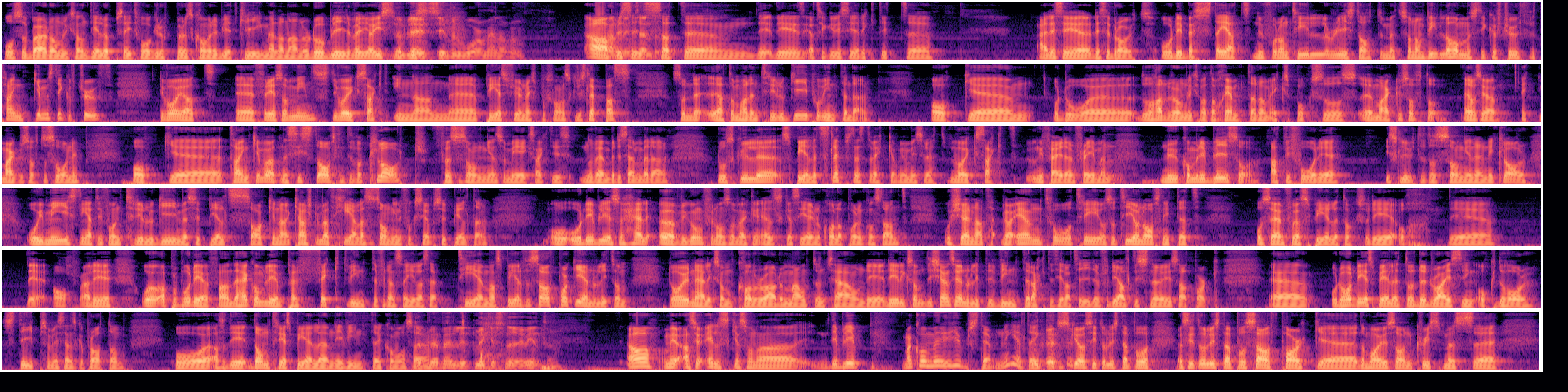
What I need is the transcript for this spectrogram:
Och så börjar de liksom dela upp sig i två grupper och så kommer det bli ett krig mellan andra. Och då blir det väl, jag gissar Det blir ett civil war mellan dem. Ja precis, Nintendo. så att uh, det, det, jag tycker det ser riktigt uh, Nej det ser, det ser bra ut. Och det bästa är att nu får de till releasedatumet som de ville ha med Stick of Truth. För tanken med Stick of Truth, det var ju att, eh, för er som minns, det var ju exakt innan eh, PS4 och Xbox One skulle släppas. Så att de hade en trilogi på vintern där. Och, ehm, och då, eh, då hade de liksom att de skämtade om Xbox och Microsoft då. Eller vad säger jag? Microsoft och Sony. Och tanken var att när sista avsnittet var klart för säsongen som är exakt i november-december där då skulle spelet släppas nästa vecka om jag minns rätt. Det var exakt ungefär i den framen. Mm. Nu kommer det bli så att vi får det i slutet av säsongen när den är klar. Och min gissning är att vi får en trilogi med superhjältssakerna. Kanske med att hela säsongen är fokuserad på superhjältar. Och, och, det blir en så härlig övergång för någon som verkligen älskar serien och kollar på den konstant. Och känna att vi har en, två, tre och så tionde avsnittet. Och sen får jag spelet också. Det är, oh, det är det, oh, ja, det, och apropå det, fan det här kommer bli en perfekt vinter för den som gillar så här temaspel. För South Park är ändå liksom, du har ju den här liksom Colorado Mountain Town. Det, det, är liksom, det känns ju ändå lite vinteraktigt hela tiden för det är alltid snö i South Park. Eh, och du har det spelet och Dead Rising och du har Steep som vi sen ska prata om. Och alltså det, de tre spelen i vinter kommer vara så här. Det blir väldigt mycket snö i vinter. Ja, men jag, alltså jag älskar såna, det blir, man kommer i julstämning helt enkelt. Så ska jag sitta och lyssna på, jag sitter och lyssnar på South Park, eh, de har ju sån Christmas, eh,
